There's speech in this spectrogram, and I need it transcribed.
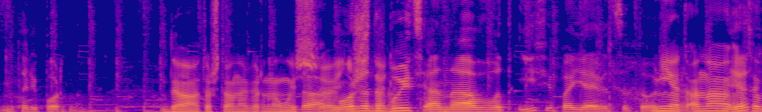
Натали Портман? Да, то, что она вернулась. Да, э, может станет- быть, она вот Ифи появится тоже. Нет, она, Нет? это,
